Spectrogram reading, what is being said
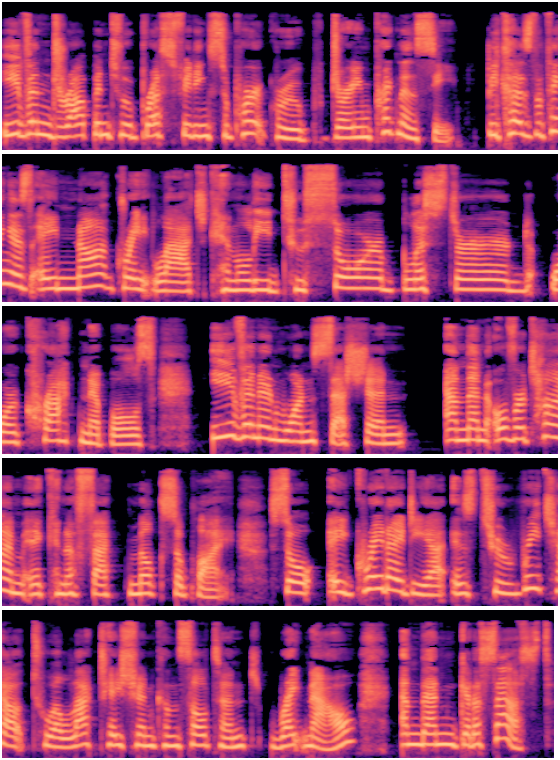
Even drop into a breastfeeding support group during pregnancy. Because the thing is, a not great latch can lead to sore, blistered, or cracked nipples, even in one session. And then over time, it can affect milk supply. So a great idea is to reach out to a lactation consultant right now and then get assessed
